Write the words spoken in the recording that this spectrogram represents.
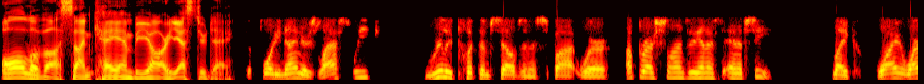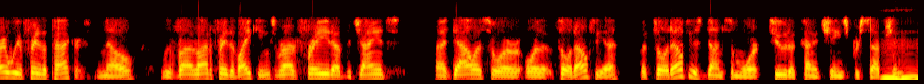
all of us on KNBR yesterday. The 49ers last week really put themselves in a spot where upper echelons of the NFC. Like, why why are we afraid of the Packers? No, we're not afraid of the Vikings. We're not afraid of the Giants, uh, Dallas, or or Philadelphia. But Philadelphia's done some work too to kind of change perception. Mm-hmm.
